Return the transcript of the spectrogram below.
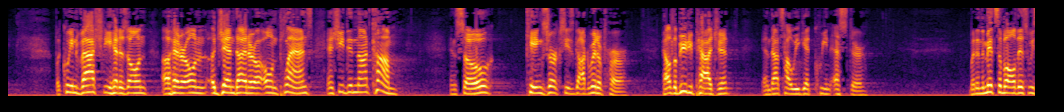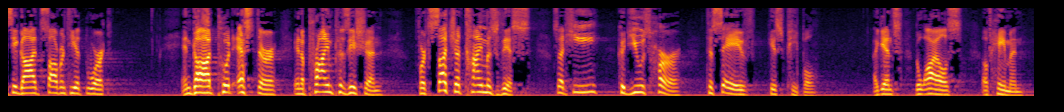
But Queen Vashti had his own, uh, had her own agenda and her own plans, and she did not come. And so King Xerxes got rid of her, held a beauty pageant, and that's how we get Queen Esther. But in the midst of all this, we see God's sovereignty at work. And God put Esther in a prime position for such a time as this, so that he could use her to save his people against the wiles of Haman.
